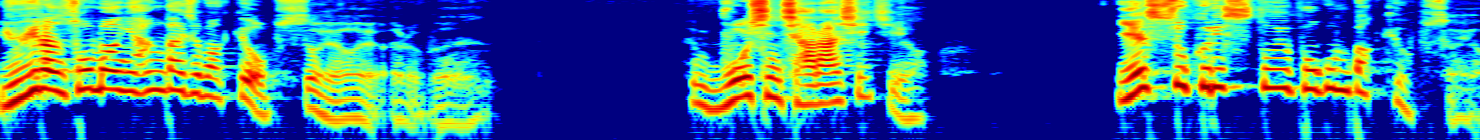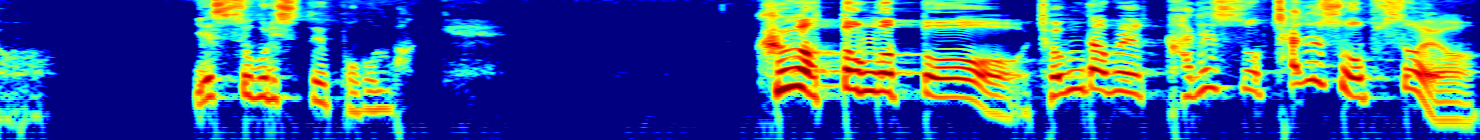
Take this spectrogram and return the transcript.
유일한 소망이 한 가지밖에 없어요, 여러분. 무엇인 잘 아시지요? 예수 그리스도의 복음밖에 없어요. 예수 그리스도의 복음밖에. 그 어떤 것도 정답을 가질 수, 없, 찾을 수 없어요.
